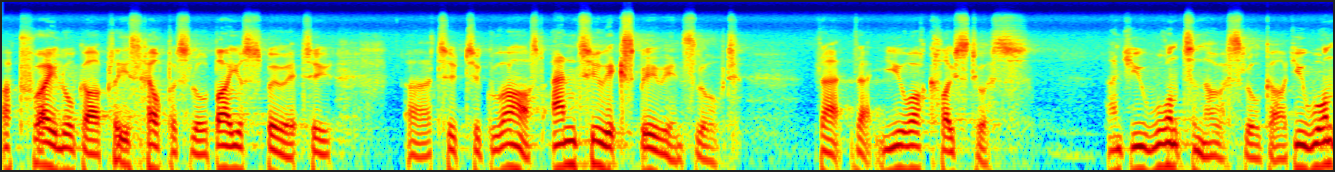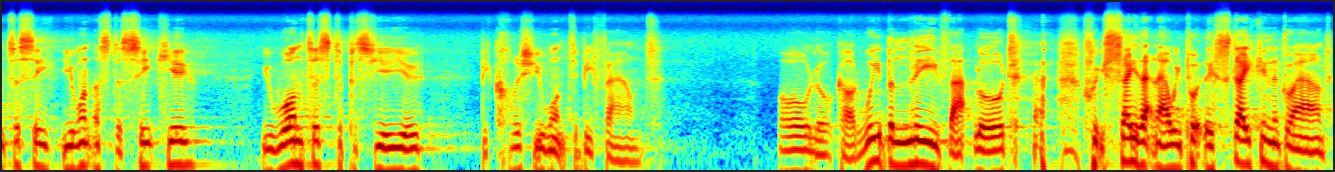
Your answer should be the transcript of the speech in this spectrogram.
I pray, Lord God, please help us, Lord, by your Spirit to, uh, to, to grasp and to experience, Lord, that, that you are close to us and you want to know us, Lord God. You want, to see, you want us to seek you. You want us to pursue you because you want to be found. Oh, Lord God, we believe that, Lord. we say that now. We put this stake in the ground.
